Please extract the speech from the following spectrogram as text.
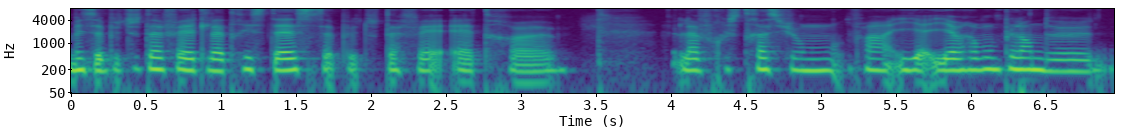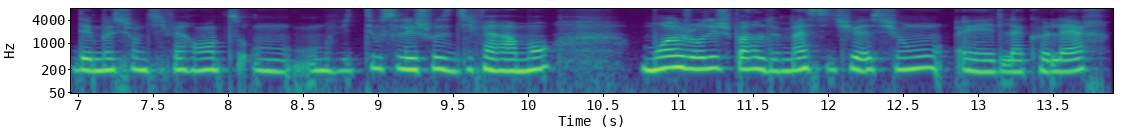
mais ça peut tout à fait être la tristesse, ça peut tout à fait être euh, la frustration. Enfin, il y, a vraiment plein d'émotions différentes. On, on, vit tous les choses différemment. Moi, aujourd'hui, je parle de ma situation et de la colère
